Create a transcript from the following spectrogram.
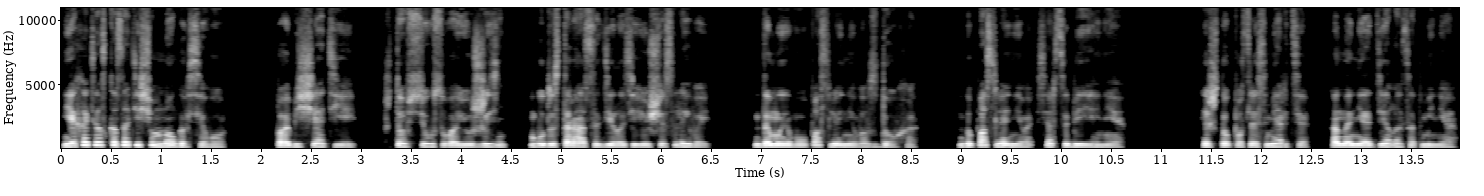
Я хотел сказать еще много всего, пообещать ей, что всю свою жизнь буду стараться делать ее счастливой, до моего последнего вздоха, до последнего сердцебиения. И что после смерти она не отделается от меня.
